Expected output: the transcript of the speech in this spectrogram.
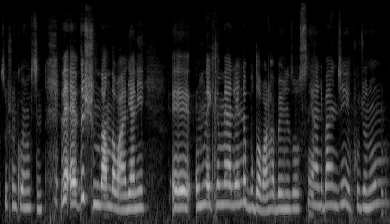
Sırf şunu koymak için. Ve evde şundan da var. Yani e, onun ekleme yerlerinde bu da var. Haberiniz olsun. Yani bence ipucunun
